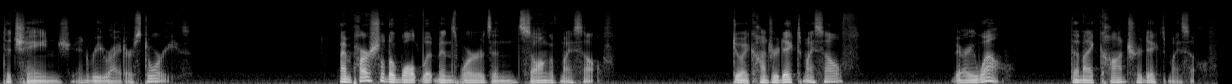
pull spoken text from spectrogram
to change and rewrite our stories. I'm partial to Walt Whitman's words in Song of Myself. Do I contradict myself? Very well. Then I contradict myself.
